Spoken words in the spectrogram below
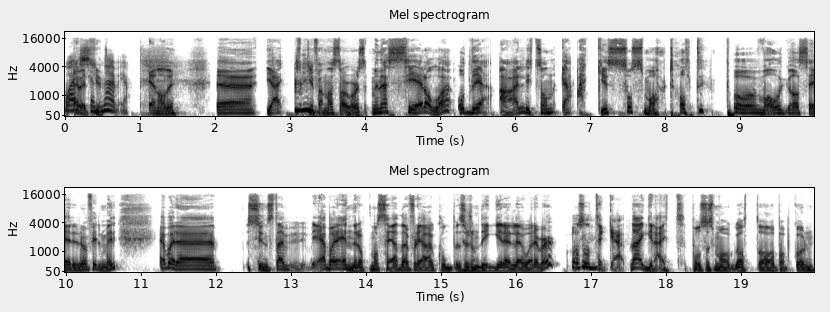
Og jeg vet ikke. er ja. En av de. Uh, jeg er ikke fan av Star Wars, men jeg ser alle, og det er litt sånn Jeg er ikke så smart alltid på valg av serier og filmer. Jeg bare syns det er Jeg bare ender opp med å se det fordi jeg har kompiser som digger, eller whatever. Og så tenker jeg det er greit. Pose smågodt og popkorn.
